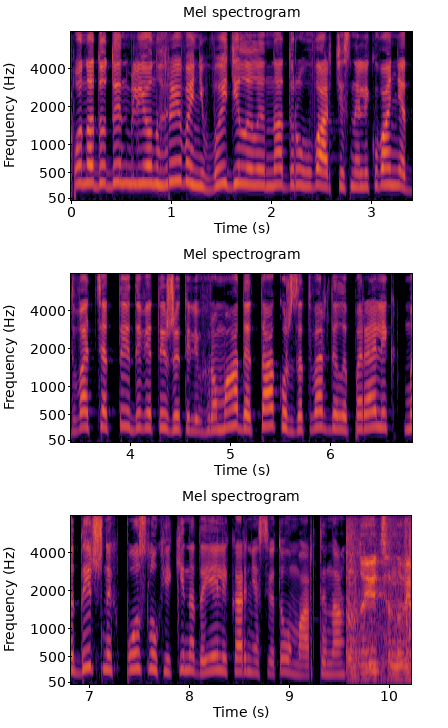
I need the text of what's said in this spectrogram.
Понад 1 мільйон гривень виділили на дороговартісне лікування 29 жителів громади. Також затвердили перелік медичних послуг, які надає лікарня Святого Мартина. Надаються нові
